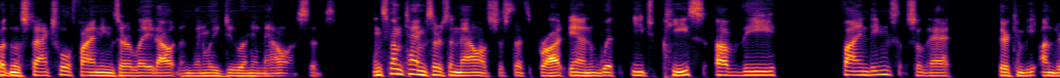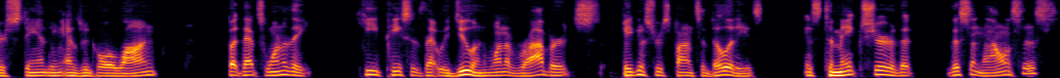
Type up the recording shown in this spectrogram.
but those factual findings are laid out and then we do an analysis. And sometimes there's analysis that's brought in with each piece of the findings so that there can be understanding as we go along. But that's one of the key pieces that we do. And one of Robert's biggest responsibilities is to make sure that this analysis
